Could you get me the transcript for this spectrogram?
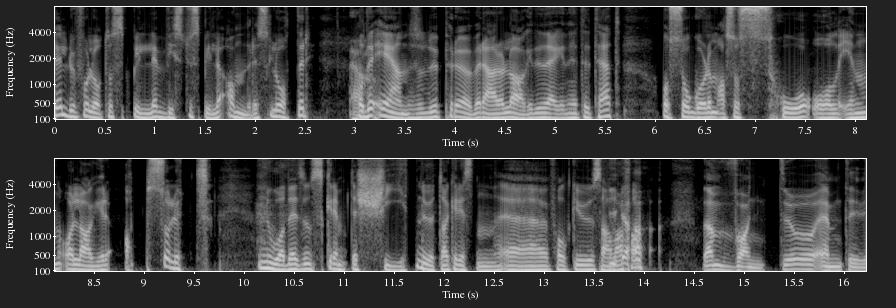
til, du får lov til å spille hvis du spiller andres låter. Ja. Og det eneste du prøver er å lage din egen identitet, og så går de altså så all in og lager absolutt noe av det som skremte skiten ut av kristenfolk i USA, i hvert fall. De vant jo MTV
